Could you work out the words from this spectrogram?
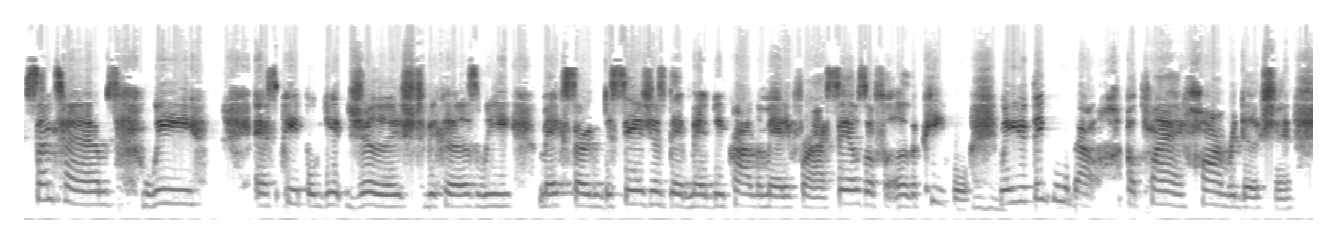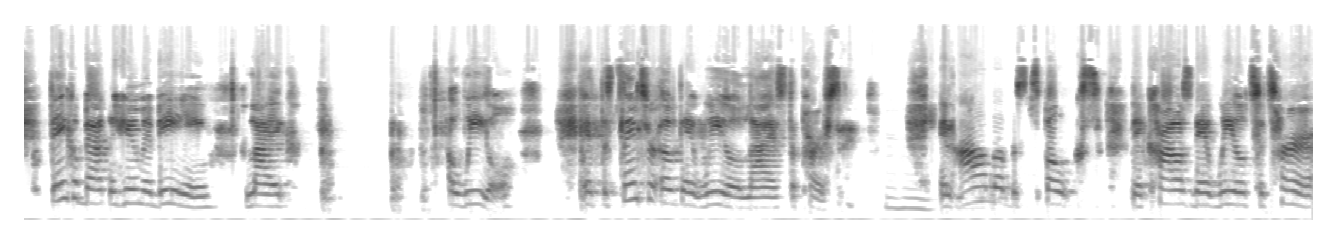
sometimes we as people get judged because we make certain decisions that may be problematic for ourselves or for other people. Mm-hmm. When you're thinking about applying harm reduction, think about the human being like a wheel. At the center of that wheel lies the person. Mm-hmm. And all of the spokes that cause that wheel to turn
